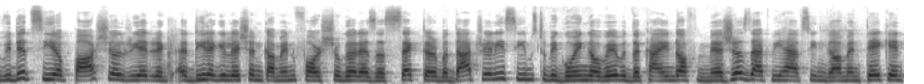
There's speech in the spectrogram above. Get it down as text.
we did see a partial deregulation come in for sugar as a sector, but that really seems to be going away with the kind of measures that we have seen government taking.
